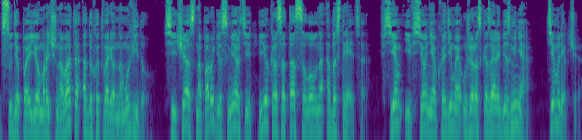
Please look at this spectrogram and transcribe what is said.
судя по ее мрачновато-одухотворенному виду. Сейчас, на пороге смерти, ее красота словно обостряется. Всем и все необходимое уже рассказали без меня. Тем легче.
